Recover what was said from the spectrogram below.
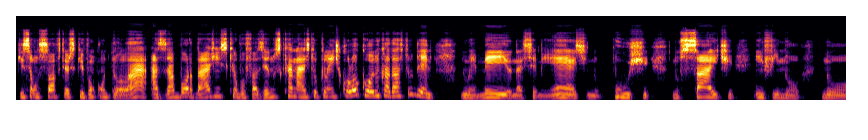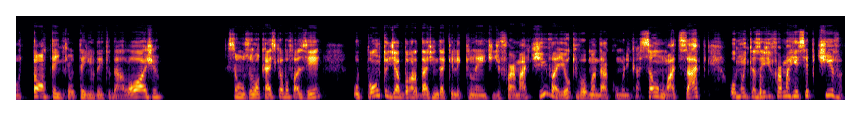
que são softwares que vão controlar as abordagens que eu vou fazer nos canais que o cliente colocou no cadastro dele, no e-mail, no SMS, no push, no site, enfim, no, no totem que eu tenho dentro da loja. São os locais que eu vou fazer o ponto de abordagem daquele cliente de forma ativa, eu que vou mandar a comunicação no WhatsApp, ou muitas vezes de forma receptiva.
